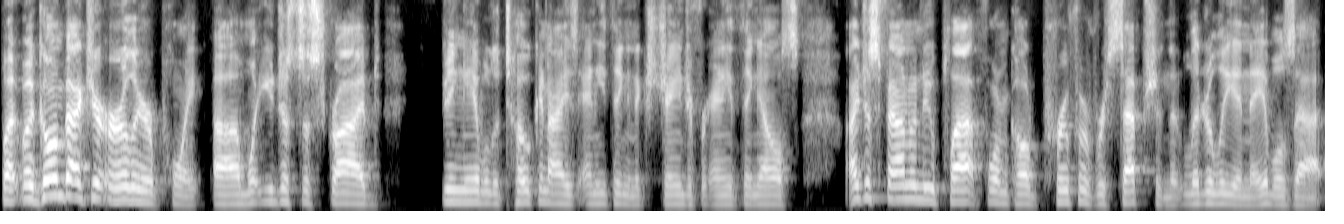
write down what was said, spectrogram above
But but going back to your earlier point, um, what you just described, being able to tokenize anything and exchange it for anything else. I just found a new platform called Proof of Reception that literally enables that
